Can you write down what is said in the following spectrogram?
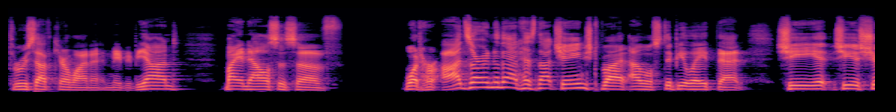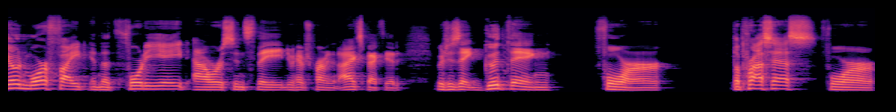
through South Carolina and maybe beyond. My analysis of what her odds are into that has not changed, but I will stipulate that she she has shown more fight in the 48 hours since the New Hampshire primary than I expected, which is a good thing for the process, for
